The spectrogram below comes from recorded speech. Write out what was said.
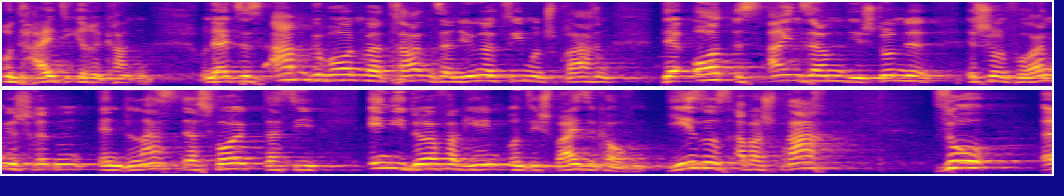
und heilte ihre Kranken. Und als es Abend geworden war, traten seine Jünger zu ihm und sprachen, der Ort ist einsam, die Stunde ist schon vorangeschritten, entlasst das Volk, dass sie in die Dörfer gehen und sich Speise kaufen. Jesus aber sprach, so, äh,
